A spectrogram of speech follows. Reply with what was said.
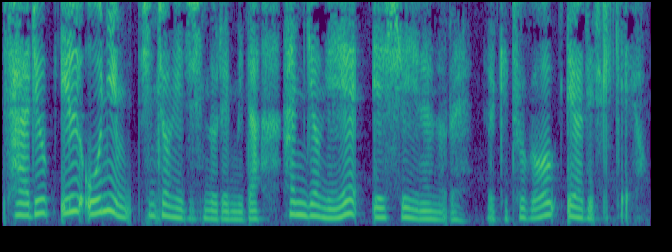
4615님 신청해 주신 노래입니다. 한경애의 예시인의 노래 이렇게 두 곡 이어드릴게요.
